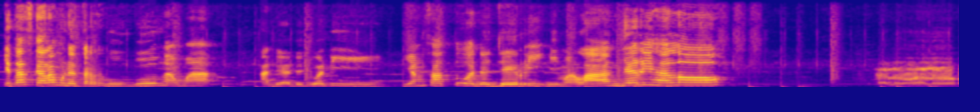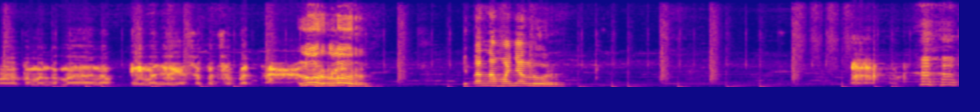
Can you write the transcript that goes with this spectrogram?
kita sekarang udah terhubung sama adik-adik gue nih. Yang satu ada Jerry di Malang. Jerry, halo. Halo, halo teman-teman. Apa Ini manggil ya, sobat-sobat. Lur, Lur. Kita namanya Lur.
